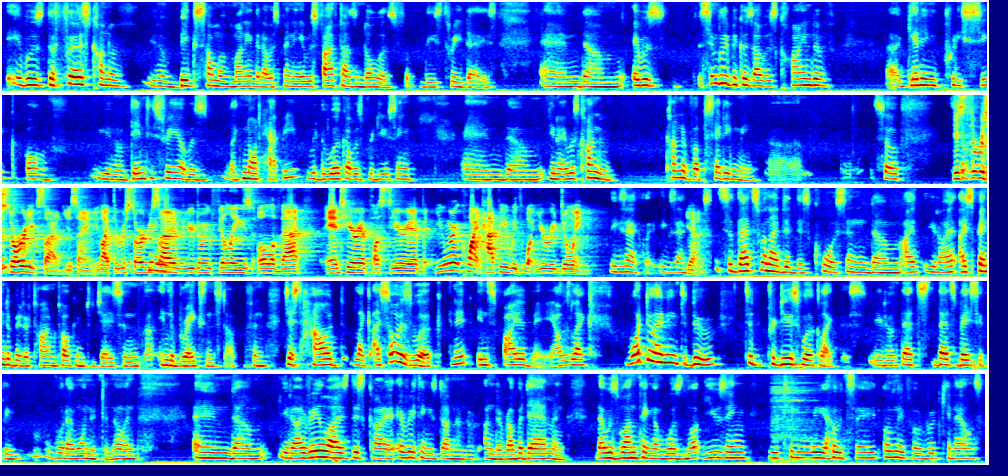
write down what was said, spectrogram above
it was the first kind of you know big sum of money that I was spending. It was five thousand dollars for these three days, and um, it was simply because I was kind of uh, getting pretty sick of you know dentistry. I was like not happy with the work I was producing and um, you know it was kind of kind of upsetting me. Uh, so this so, is the restorative side you're saying like the restorative yeah. side of you're doing fillings all of that anterior posterior but you weren't quite happy with what you were doing exactly exactly yeah. so that's when i did this course and um, i you know I, I spent a bit of time talking to jason uh, in the breaks and stuff and just how like i saw his work and it inspired me i was like what do i need to do to produce work like this. You know, that's that's basically what I wanted to know. And and um, you know, I realized this guy, everything is done under under rubber dam, and that was one thing I was not using routinely. I would say only for root canals,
